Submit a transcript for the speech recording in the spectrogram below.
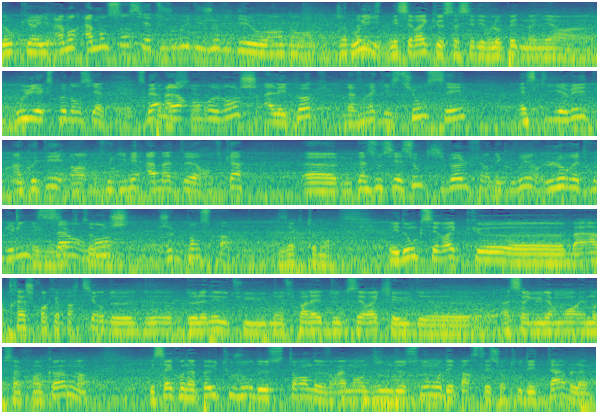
Donc euh, à, mon, à mon sens, il y a toujours eu du jeu vidéo hein, dans Japan Oui, Expo. mais c'est vrai que ça s'est développé de manière. euh, Oui, exponentielle. Exponentielle. Mais alors en revanche, à l'époque, la vraie question c'est est-ce qu'il y avait un côté entre guillemets amateur, en tout cas euh, d'associations qui veulent faire découvrir le rétro gaming Ça en revanche, je ne pense pas. Exactement. Et donc c'est vrai que euh, bah, après je crois qu'à partir de, de, de l'année où tu, dont tu parlais, donc c'est vrai qu'il y a eu de, assez régulièrement mo5.com. Et c'est vrai qu'on n'a pas eu toujours de stand vraiment digne de ce nom. Au départ c'était surtout des tables.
